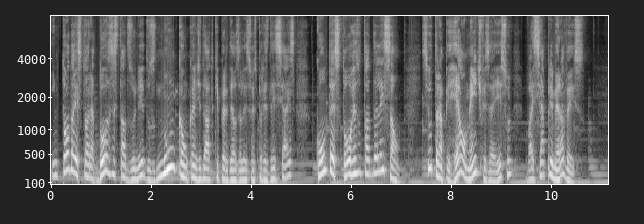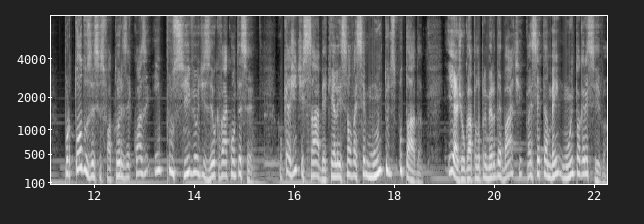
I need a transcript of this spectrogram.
Em toda a história dos Estados Unidos, nunca um candidato que perdeu as eleições presidenciais contestou o resultado da eleição. Se o Trump realmente fizer isso, vai ser a primeira vez. Por todos esses fatores, é quase impossível dizer o que vai acontecer. O que a gente sabe é que a eleição vai ser muito disputada, e a julgar pelo primeiro debate, vai ser também muito agressiva.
